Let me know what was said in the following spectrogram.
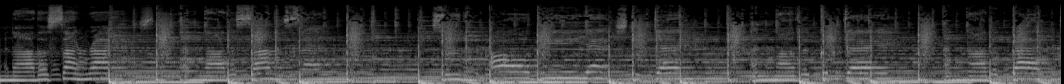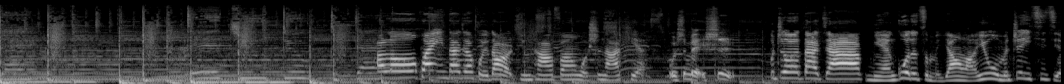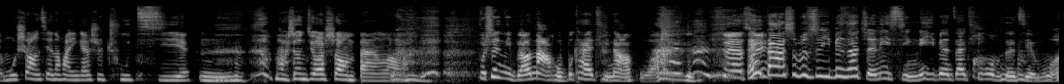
Another sunrise, another sunset. Soon it'll all be yesterday. Another good day, another bad day. Did you do today? Hello，欢迎大家回到耳听他方，我是拿铁。我是美式，不知道大家年过得怎么样了？因为我们这一期节目上线的话，应该是初七，嗯，马上就要上班了。不是你不要哪壶不开提哪壶啊！对啊，所哎，以大家是不是一边在整理行李，一边在听我们的节目？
